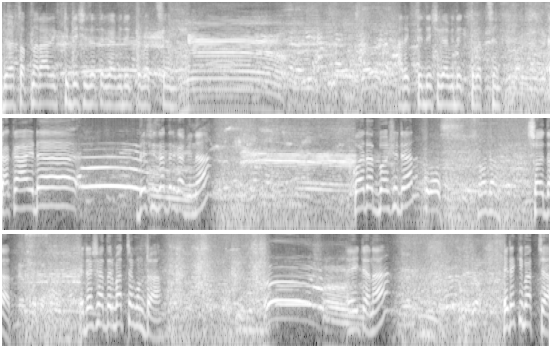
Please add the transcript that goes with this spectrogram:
ভিউয়ার্স আপনারা আরেকটি দেশি জাতের গাবি দেখতে পাচ্ছেন। আরেকটি দেশি গাবি দেখতে পাচ্ছেন। কাকা, এটা দেশি জাতের গাবি না? কয় দাঁত বয়স এটার? ছয় দাঁত। এটার বাচ্চা কোনটা? এইটা না? এটা কি বাচ্চা?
